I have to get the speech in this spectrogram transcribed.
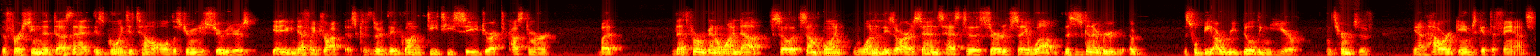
the first team that does that is going to tell all the streaming distributors, yeah, you can definitely drop this because they've gone DTC, direct to customer. But that's where we're going to wind up. So at some point, one of these RSNs has to sort of say, well, this is going to be, a, this will be our rebuilding year in terms of you know, how our games get to fans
